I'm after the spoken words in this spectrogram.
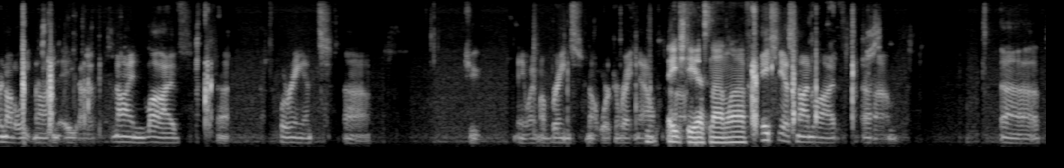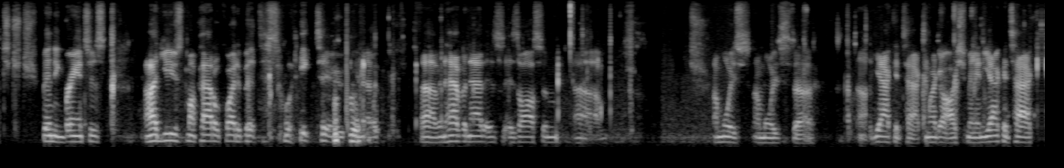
or not Elite Nine, a uh, Nine Live uh, Lowrance. Uh, shoot. Anyway, my brain's not working right now. Uh, HDS nine live. HDS Nine Live, um, uh, bending branches. I'd used my paddle quite a bit this week too, you know, um, and having that is is awesome. Um, I'm always I'm always uh, uh, Yak Attack. My gosh, man, Yak Attack,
